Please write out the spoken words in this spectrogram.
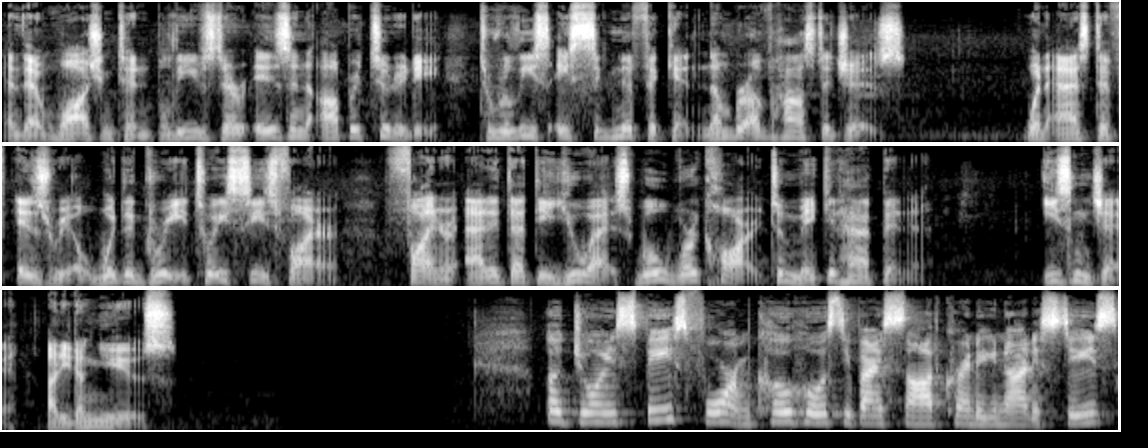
and that Washington believes there is an opportunity to release a significant number of hostages. When asked if Israel would agree to a ceasefire, Finer added that the U.S. will work hard to make it happen. Lee Seung-jae, Arirang News. A joint space forum co-hosted by South Korea and the United States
